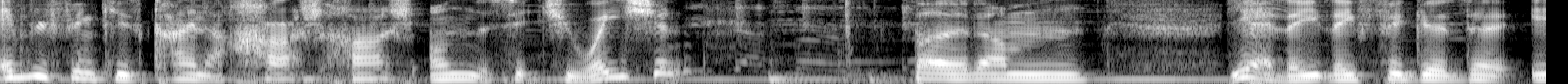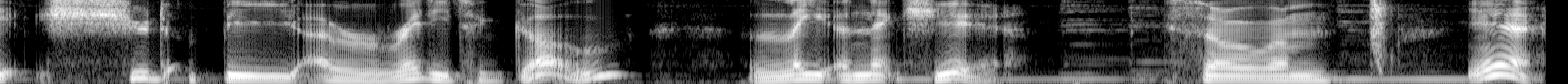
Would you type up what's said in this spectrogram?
everything is kind of hush hush on the situation, but, um, yeah, they, they figured that it should be ready to go later next year. So, um, yeah,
